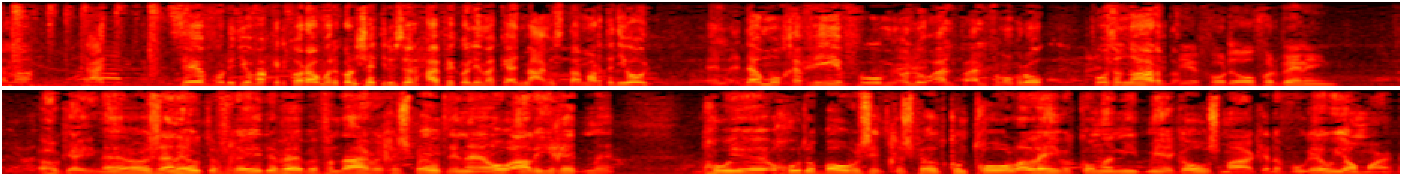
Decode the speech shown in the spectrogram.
يلا تعال سيف ولضيوفك الكرام ولكل شيء تلفزيون حي في كل مكان مع مستر مارتن يول دمه خفيف وبنقول له ألف ألف مبروك فوز النهارده voor de overwinning. Oké, nee, we zijn heel tevreden. We hebben vandaag weer gespeeld in een Ali-ritme. Goeie, goed op boven zit gespeeld, controle. Alleen we konden niet meer goals maken. Dat vond ik heel jammer.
